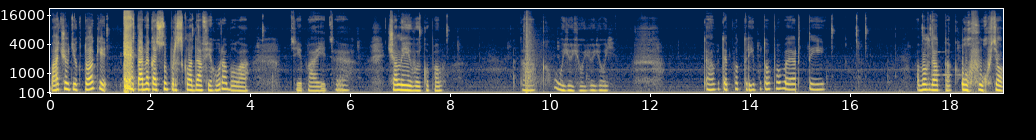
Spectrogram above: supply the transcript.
Бачу в Тіктокі, там якась супер складна фігура була. Типа і це. Чали її викопав. Так. Ой-ой-ой-ой-ой. Там де потрібно померти. А можна так. О, фух, все.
